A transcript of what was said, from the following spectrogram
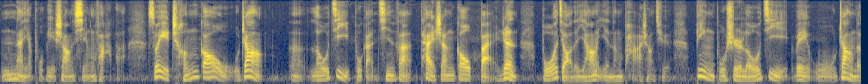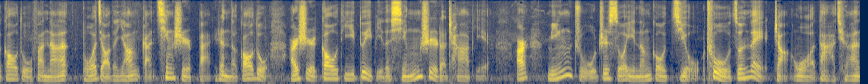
那也不必上刑法了。所以成高五丈，嗯，楼记不敢侵犯；泰山高百仞，跛脚的羊也能爬上去，并不是楼记为五丈的高度犯难，跛脚的羊敢轻视百仞的高度，而是高低对比的形式的差别。而明主之所以能够久处尊位、掌握大权、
